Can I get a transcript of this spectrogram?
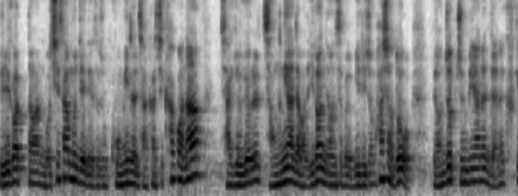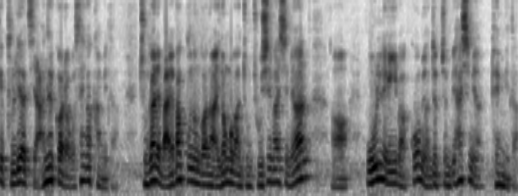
읽었던 뭐 시사 문제에 대해서 좀 고민을 잠깐씩 하거나 자기 의견을 정리한다거나 이런 연습을 미리 좀 하셔도 면접 준비하는 데는 크게 불리하지 않을 거라고 생각합니다. 중간에 말 바꾸는 거나 이런 것만 좀 조심하시면 어, 올 A 맞고 면접 준비하시면 됩니다.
